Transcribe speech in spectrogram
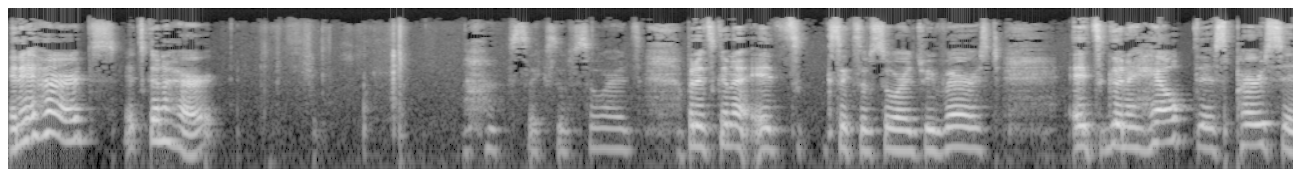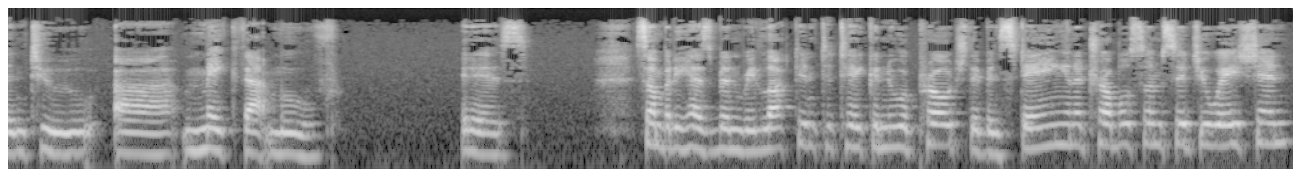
And it hurts. It's going to hurt. Six of Swords. But it's going to, it's Six of Swords reversed. It's going to help this person to uh, make that move. It is. Somebody has been reluctant to take a new approach. They've been staying in a troublesome situation.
